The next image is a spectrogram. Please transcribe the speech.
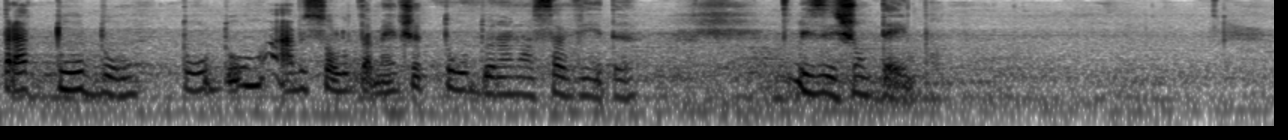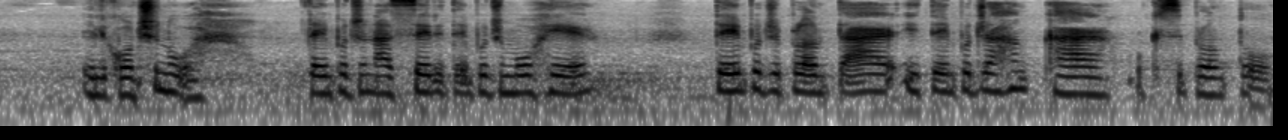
para tudo, tudo, absolutamente tudo na nossa vida. Existe um tempo. Ele continua: tempo de nascer e tempo de morrer, tempo de plantar e tempo de arrancar o que se plantou.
